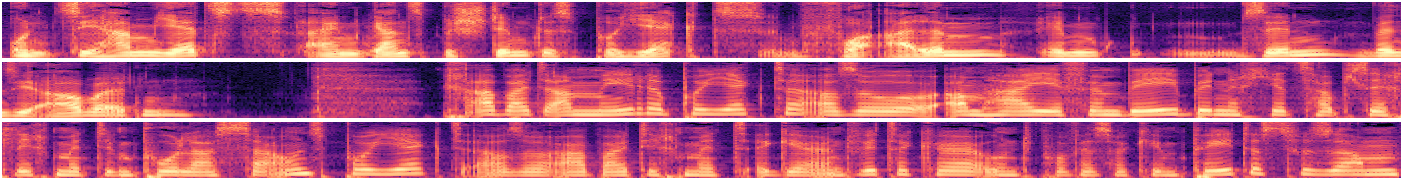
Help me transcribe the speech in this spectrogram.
Und Sie haben jetzt ein ganz bestimmtes Projekt vor allem im Sinn, wenn Sie arbeiten? Ich arbeite an mehreren Projekten. Also am HIFMB bin ich jetzt hauptsächlich mit dem Polar Sounds Projekt. Also arbeite ich mit Gerhard Whittaker und Professor Kim Peters zusammen.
